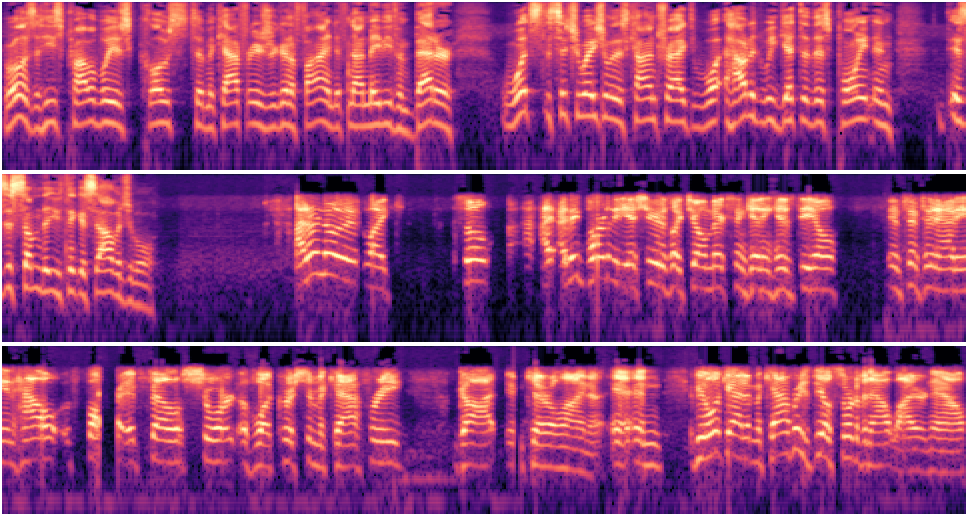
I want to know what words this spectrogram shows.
New Orleans that he's probably as close to McCaffrey as you're going to find, if not maybe even better. What's the situation with his contract? What? How did we get to this point? And is this something that you think is salvageable? I don't know that like so I, I think part of the issue is like Joe Mixon getting his deal in Cincinnati and how far it fell short of what Christian McCaffrey got in Carolina. And, and if you look at it, McCaffrey's deal is sort of an outlier now.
